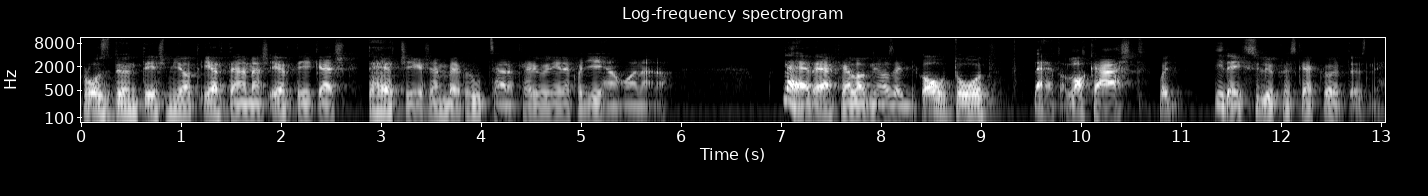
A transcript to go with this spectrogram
rossz döntés miatt értelmes, értékes, tehetséges emberek az utcára kerülnének, vagy éhen halnának. Lehet el kell adni az egyik autót, lehet a lakást, vagy ideig szülőkhöz kell költözni.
